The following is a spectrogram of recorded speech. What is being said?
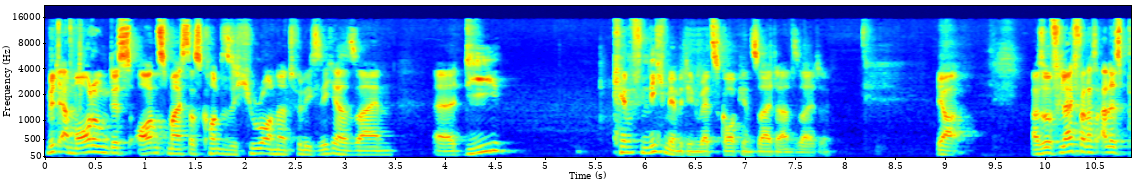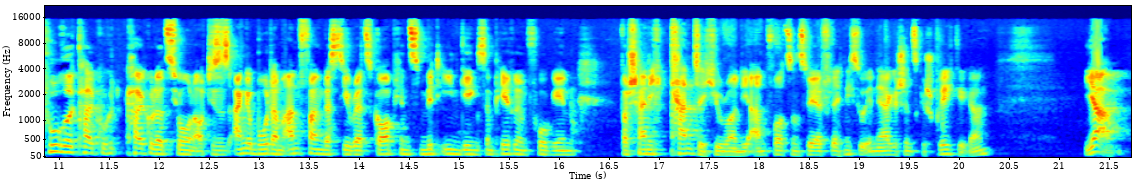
mit Ermordung des Ordensmeisters konnte sich Huron natürlich sicher sein, äh, die kämpfen nicht mehr mit den Red Scorpions Seite an Seite. Ja, also vielleicht war das alles pure Kalku Kalkulation. Auch dieses Angebot am Anfang, dass die Red Scorpions mit ihnen gegen das Imperium vorgehen. Wahrscheinlich kannte Huron die Antwort, sonst wäre er vielleicht nicht so energisch ins Gespräch gegangen. Ja,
